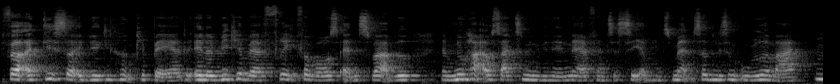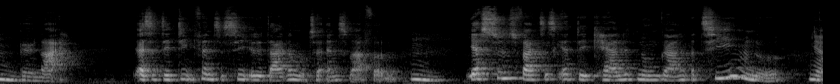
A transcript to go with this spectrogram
før at de så i virkeligheden kan bære det. Eller vi kan være fri for vores ansvar ved, jamen nu har jeg jo sagt til min veninde, at jeg fantaserer om hendes mand, så er det ligesom ude af mig. Mm. Øh, nej. Altså det er din fantasi, og det er dig, der må tage ansvar for den. Mm. Jeg synes faktisk, at det er kærligt nogle gange at tige med noget. Ja.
